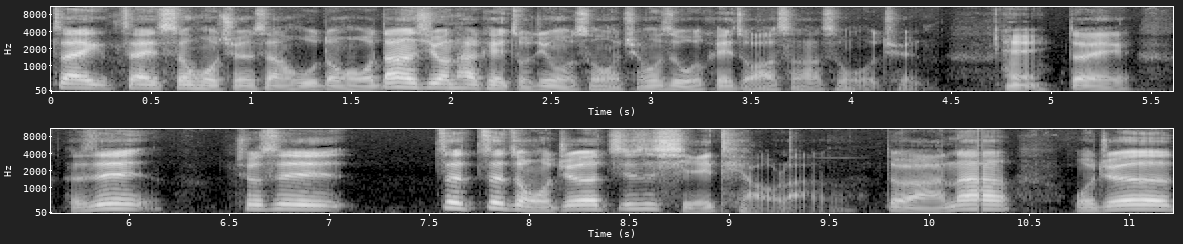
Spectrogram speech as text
在在生活圈上互动，我当然希望他可以走进我生活圈，或是我可以走到他生活圈，嘿，对，可是就是这这种，我觉得就是协调啦，对吧？那我觉得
